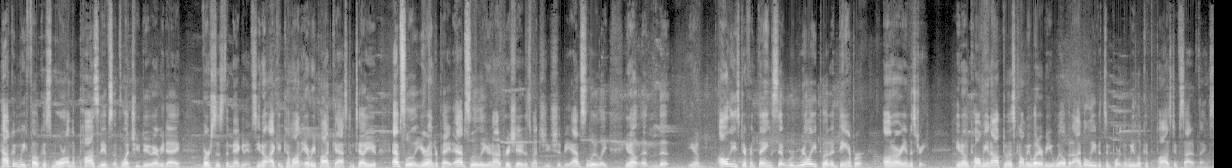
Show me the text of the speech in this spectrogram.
How can we focus more on the positives of what you do every day versus the negatives? You know, I could come on every podcast and tell you, absolutely, you're underpaid. Absolutely, you're not appreciated as much as you should be. Absolutely, you know, uh, the, you know, all these different things that would really put a damper on our industry you know, and call me an optimist, call me whatever you will, but I believe it's important that we look at the positive side of things.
